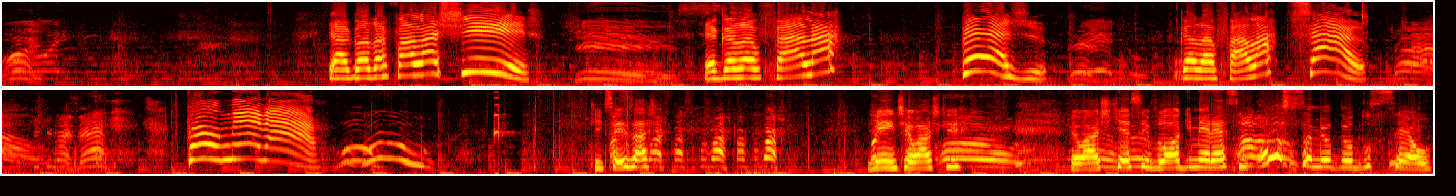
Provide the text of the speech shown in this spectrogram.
Oi. E agora fala X. X. E agora fala beijo. Beijo. Agora fala tchau. Tchau. O que, que nós é? Palmeira. O que, que vocês acham? passa por baixo, passa por baixo. Gente, eu acho que eu acho que esse vlog merece. Nossa, meu Deus do céu!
